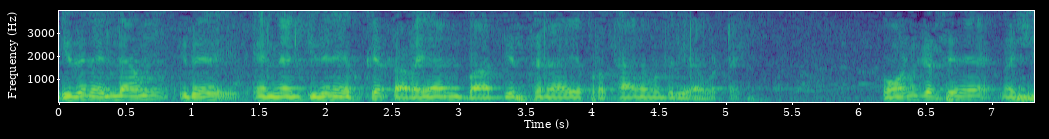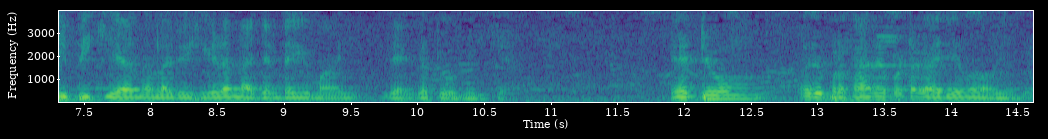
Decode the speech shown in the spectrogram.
ഇതിനെല്ലാം ഇത് ഇതിനെയൊക്കെ തടയാൻ ബാധ്യസ്ഥനായ പ്രധാനമന്ത്രിയാവട്ടെ. കോൺഗ്രസിനെ നശിപ്പിക്കുക എന്നുള്ള ഒരു ഹിഡൻ അജണ്ടയുമായി രംഗത്ത് വന്നിരിക്കുക. ഏറ്റവും ഒരു പ്രധാനപ്പെട്ട കാര്യം എന്ന് പറയുന്നത്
